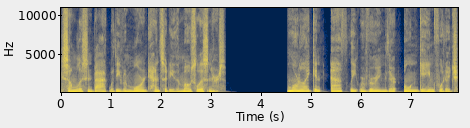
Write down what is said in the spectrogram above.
Some listen back with even more intensity than most listeners. More like an athlete reviewing their own game footage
